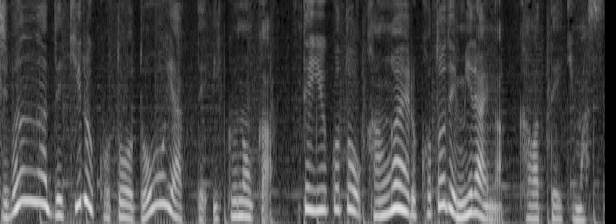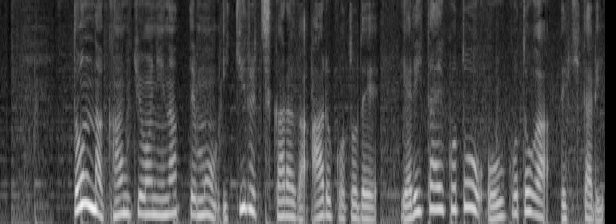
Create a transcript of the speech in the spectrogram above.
自分ができることをどうやっていくのかっていうことを考えることで未来が変わっていきます。どんな環境になっても生きる力があることでやりたいことを追うことができたり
